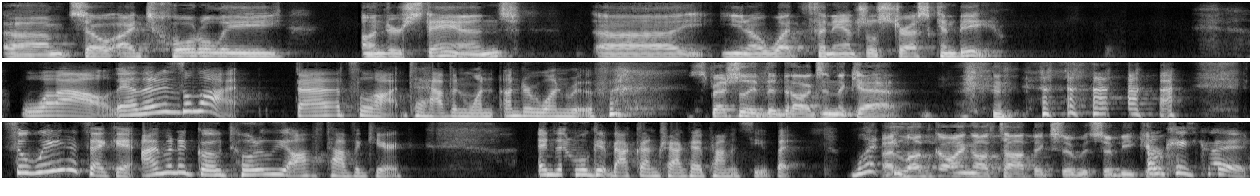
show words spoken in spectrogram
um, so I totally understand uh, you know what financial stress can be. Wow, yeah, that is a lot. That's a lot to have in one under one roof. Especially the dogs and the cat. so wait a second. I'm going to go totally off topic here, and then we'll get back on track. I promise you. But what? I is, love going off topic, so so be careful. Okay, good.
